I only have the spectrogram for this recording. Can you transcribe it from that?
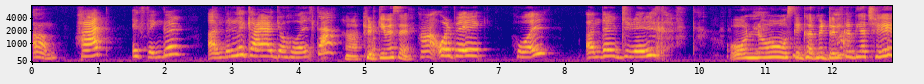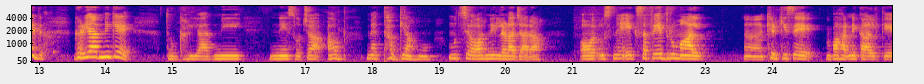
um, हाथ एक फिंगर अंदर लगाया जो होल था। हाँ खिड़की में से? हाँ और फिर एक होल अंदर ड्रिल ओ नो उसके घर में ड्रिल कर दिया छेद। घड़ी आदमी के। तो घड़ी आदमी ने सोचा अब मैं थक गया हूँ मुझसे और नहीं लड़ा जा रहा। और उसने एक सफ़ेद रुमाल खिड़की से बाहर निकाल के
